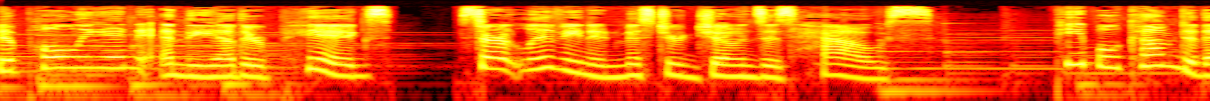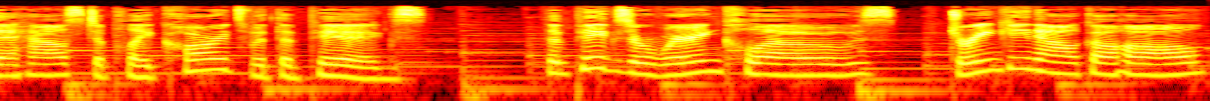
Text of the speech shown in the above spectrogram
Napoleon and the other pigs start living in Mr. Jones's house. People come to the house to play cards with the pigs. The pigs are wearing clothes, drinking alcohol,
